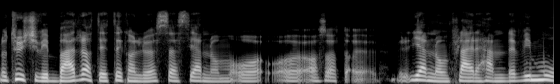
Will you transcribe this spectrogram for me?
Nå tror ikke vi bare at dette kan løses gjennom, å, å, altså at, øh, gjennom flere hender. Vi må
